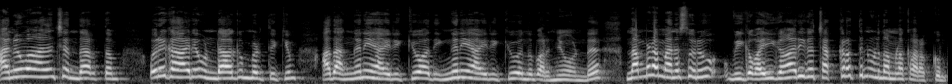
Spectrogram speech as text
അനുമാനം ചെന്താർത്ഥം ഒരു കാര്യം ഉണ്ടാകുമ്പോഴത്തേക്കും അത് അങ്ങനെയായിരിക്കുമോ അത് ഇങ്ങനെയായിരിക്കുമോ എന്ന് പറഞ്ഞുകൊണ്ട് നമ്മുടെ മനസ്സൊരു വിക വൈകാരിക ചക്രത്തിനുള്ളിൽ നമ്മളെ കറക്കും.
